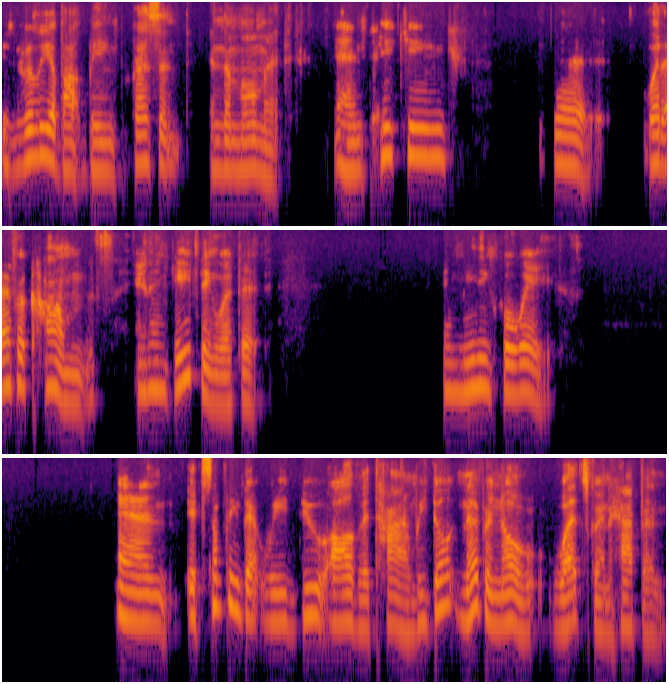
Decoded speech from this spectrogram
is really about being present in the moment and taking the whatever comes and engaging with it in meaningful ways. And it's something that we do all the time. We don't never know what's going to happen.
